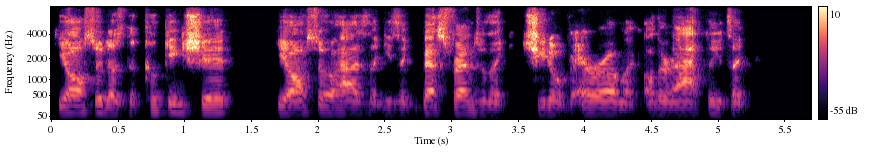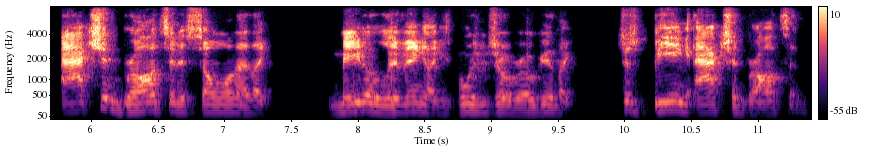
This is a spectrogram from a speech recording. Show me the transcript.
He also does the cooking shit. He also has like he's like best friends with like Chito Vera and like other athletes. Like Action Bronson is someone that like made a living, like he's boys with Joe Rogan, like just being Action Bronson,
